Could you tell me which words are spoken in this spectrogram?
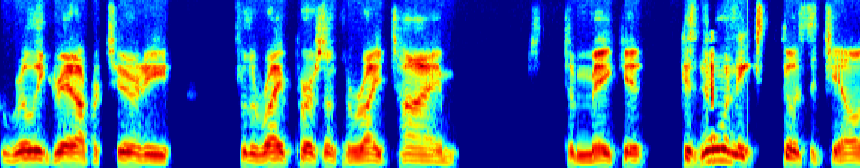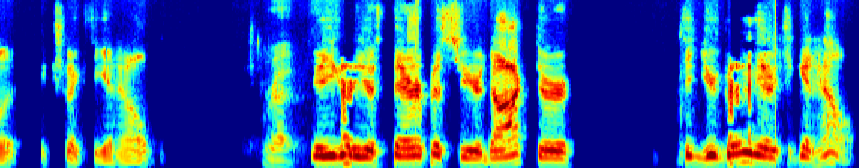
really great opportunity for the right person at the right time to make it because no one ex- goes to jail expect to get help. Right. You, know, you go to your therapist or your doctor, that you're going there to get help.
